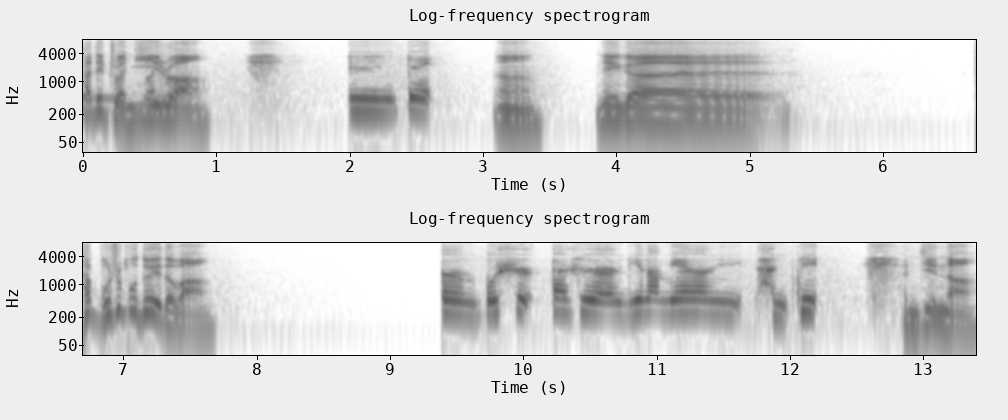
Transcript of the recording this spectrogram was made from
还得转机是吧？嗯，对，嗯，那个，他不是部队的吧？嗯，不是，但是离那边很近。很近呐。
